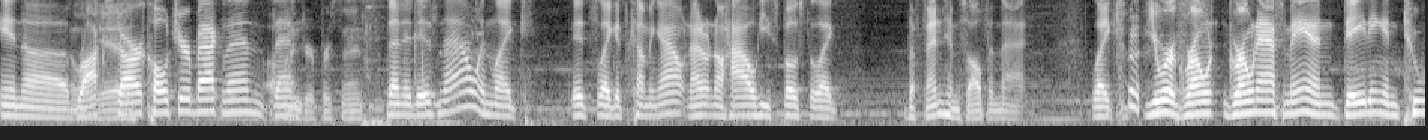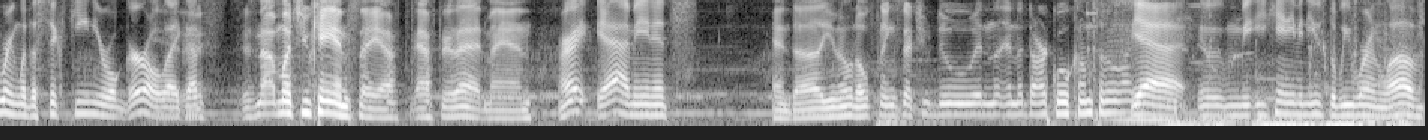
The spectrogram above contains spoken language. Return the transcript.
in uh, Oh, rock yeah. star culture back then than hundred percent. than it is now and like it's like it's coming out and i don't know how he's supposed to like defend himself in that like you were a grown grown ass man dating and touring with a 16 year old girl like that's There's not much you can say after after that, man. right yeah i mean it's And uh, you know those things that you do in the, in the dark will come to the light. yeah you can't even use the we were in love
